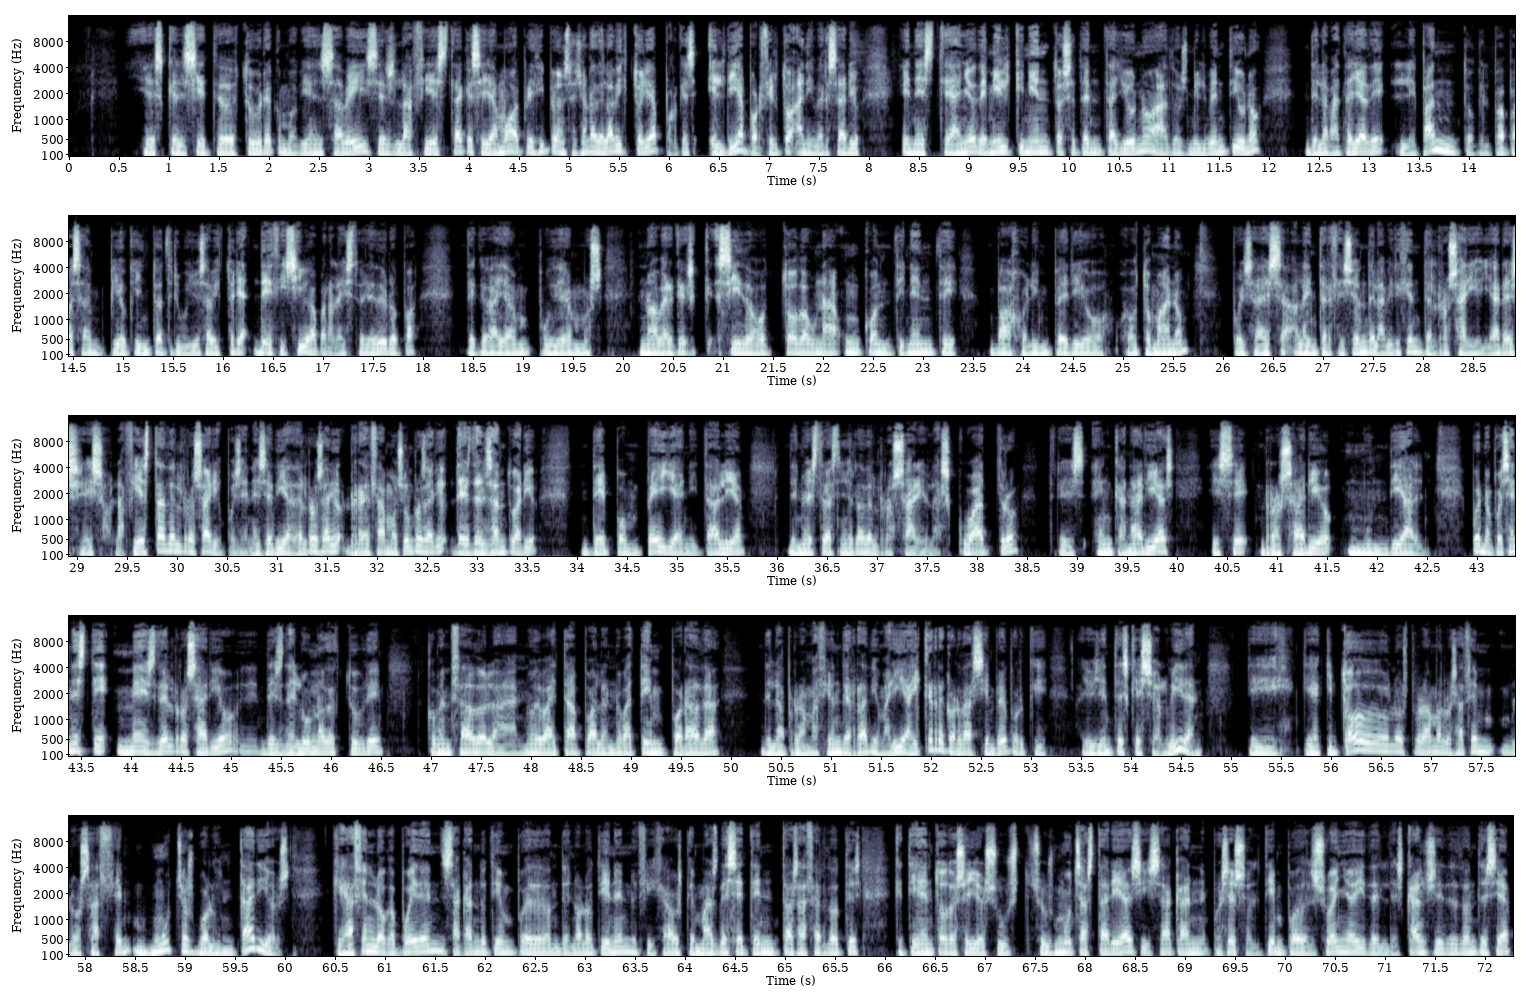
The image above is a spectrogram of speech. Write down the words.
Y es que el 7 de octubre, como bien sabéis, es la fiesta que se llamó al principio en Sesión de la Victoria, porque es el día, por cierto, aniversario en este año de 1571 a 2021 de la batalla de Lepanto, que el Papa San Pío V atribuyó esa victoria decisiva para la historia de Europa, de que vayan, pudiéramos no haber sido todo una, un continente bajo el imperio otomano, pues a, esa, a la intercesión de la Virgen del Rosario. Y ahora es eso, la fiesta del Rosario. Pues en ese día del Rosario rezamos un rosario desde el santuario de Pompeya, en Italia, de Nuestra Señora del Rosario. Las cuatro, tres en Canarias, ese Rosario Mundial. Bueno, pues en este mes del Rosario, desde el 1 de octubre, comenzado la nueva etapa, la nueva temporada de la programación de Radio María. Hay que recordar siempre porque hay oyentes que se olvidan. Que, que, aquí todos los programas los hacen, los hacen muchos voluntarios que hacen lo que pueden sacando tiempo de donde no lo tienen. Fijaos que más de 70 sacerdotes que tienen todos ellos sus, sus muchas tareas y sacan, pues eso, el tiempo del sueño y del descanso y de donde sea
